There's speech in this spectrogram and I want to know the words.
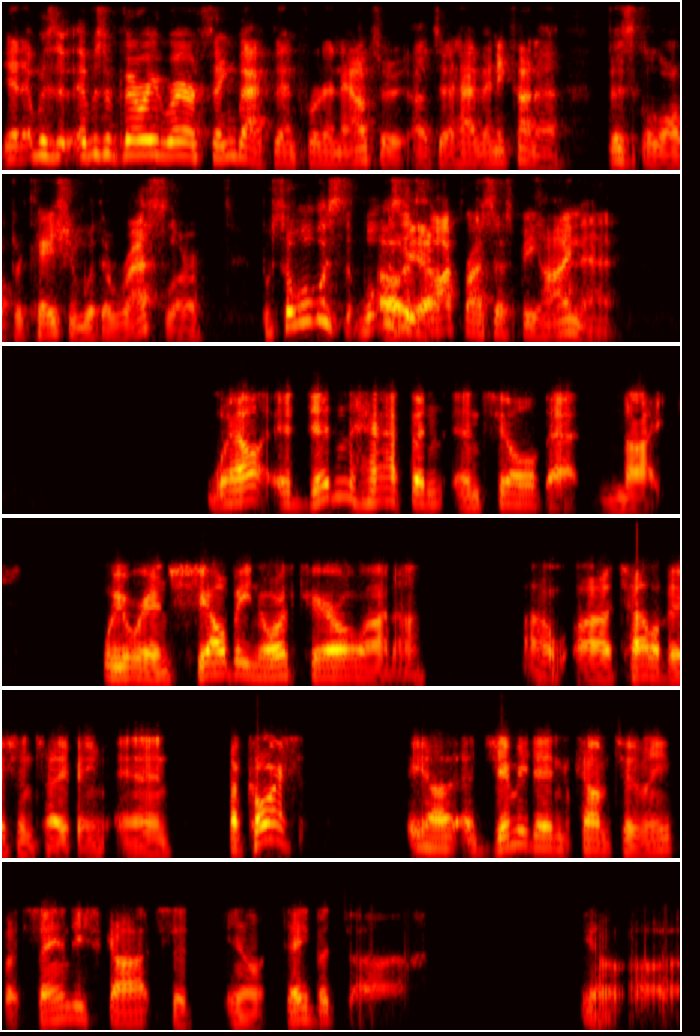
It was it was a very rare thing back then for an announcer uh, to have any kind of physical altercation with a wrestler. So what was the, what was oh, the yeah. thought process behind that? Well, it didn't happen until that night. We were in Shelby, North Carolina, uh, uh, television taping, and of course, you know, Jimmy didn't come to me, but Sandy Scott said, you know, David, uh, you know, uh,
